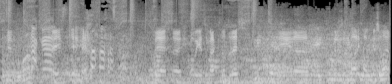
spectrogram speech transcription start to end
beast, yeah. yeah, so probably get some matches after this. And uh, finish this party pop, catch you later.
